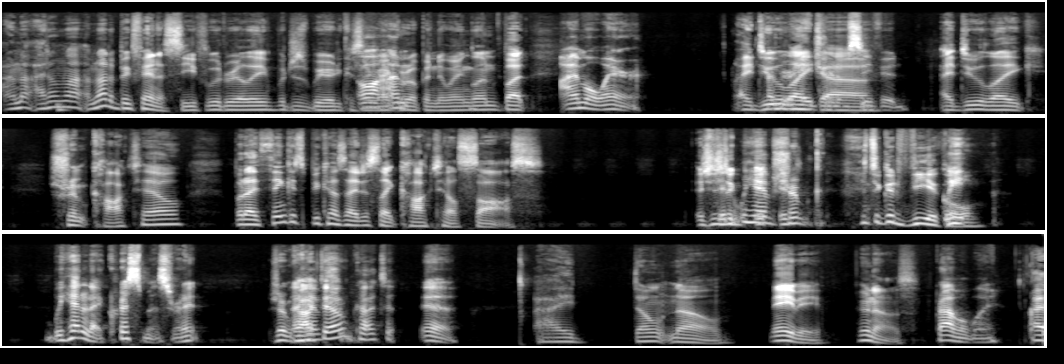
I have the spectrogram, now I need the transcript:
I'm not. I don't know. I'm not a big fan of seafood, really, which is weird because Oh, I grew up in New England. But I'm aware. I do like. Uh, seafood. I do like shrimp cocktail, but I think it's because I just like cocktail sauce. It's just Didn't a, we have it's- shrimp? It's a good vehicle. We had it at Christmas, right? shrimp cocktail. shrimp cocktail. Yeah, I don't know. Maybe. Who knows? probably. I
